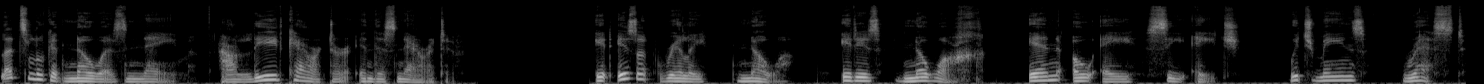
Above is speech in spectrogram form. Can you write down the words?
Let's look at Noah's name, our lead character in this narrative. It isn't really Noah, it is Noach, N O A C H, which means rest.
